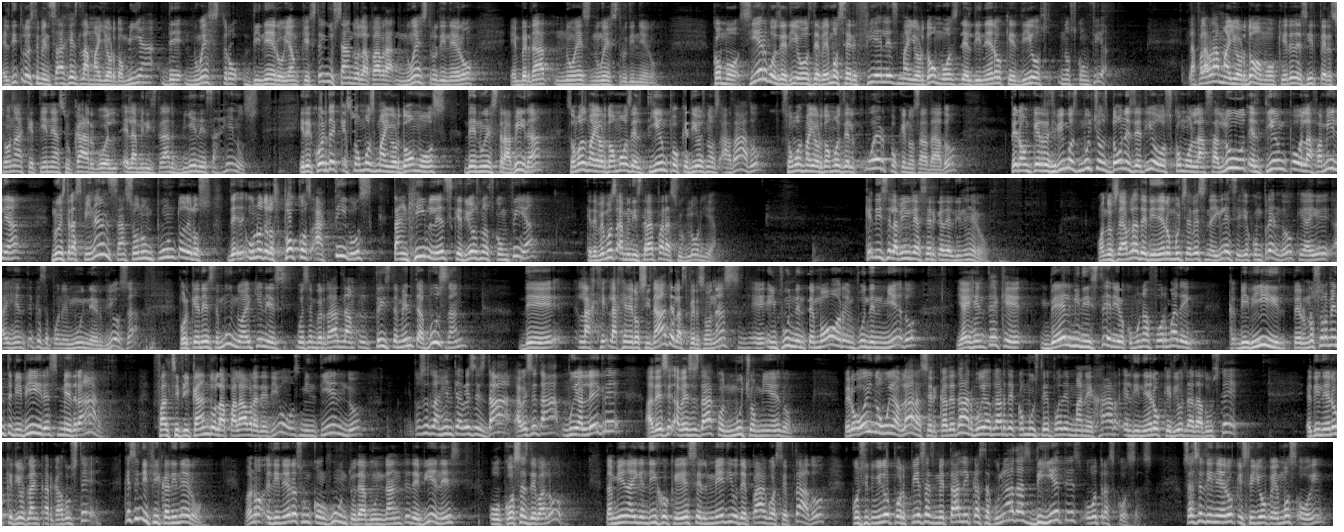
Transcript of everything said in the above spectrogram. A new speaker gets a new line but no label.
El título de este mensaje es La mayordomía de nuestro dinero. Y aunque estoy usando la palabra nuestro dinero, en verdad no es nuestro dinero. Como siervos de Dios debemos ser fieles mayordomos del dinero que Dios nos confía. La palabra mayordomo quiere decir persona que tiene a su cargo el, administrar bienes ajenos. Y recuerde que somos mayordomos de nuestra vida, somos mayordomos del tiempo que Dios nos ha dado, somos mayordomos del cuerpo que nos ha dado, pero aunque recibimos muchos dones de Dios, como la salud, el tiempo, la familia, nuestras finanzas son un punto de los, uno de los pocos activos tangibles que Dios nos confía, que debemos administrar para su gloria. ¿Qué dice la Biblia acerca del dinero? Cuando se habla de dinero muchas veces en la iglesia, yo comprendo que hay, hay gente que se pone muy nerviosa, porque en este mundo hay quienes, pues en verdad, tristemente abusan de la, generosidad de las personas, eh, infunden temor, infunden miedo, y hay gente que ve el ministerio como una forma de vivir, pero no solamente vivir, es medrar, falsificando la palabra de Dios, mintiendo. Entonces la gente a veces da, a veces da muy alegre, a veces, a veces da con mucho miedo. Pero hoy no voy a hablar acerca de dar, voy a hablar de cómo usted puede manejar el dinero que Dios le ha dado a usted, el dinero que Dios le ha encargado a usted. ¿Qué significa dinero? Bueno, el dinero es un conjunto de abundante de bienes o cosas de valor. También alguien dijo que es el medio de pago aceptado, constituido por piezas metálicas acuñadas, billetes u otras cosas. O sea, es el dinero que usted y yo vemos hoy.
